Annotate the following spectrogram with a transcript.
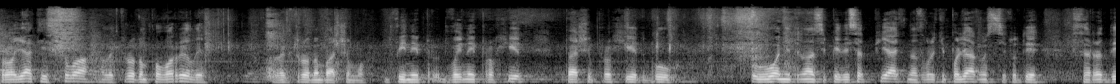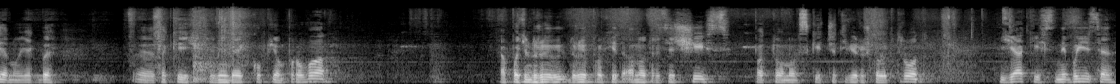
Про якість шва електродом поварили. Електродом бачимо двійний, двойний прохід. Перший прохід був у воні 1355 на зворотній полярності, туди всередину, якби е, такий він як коп'єм провар. А потім другий, другий прохід ано 36, патоновський четвірочка електрод. Якість, не боїться.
